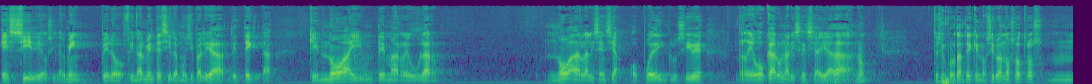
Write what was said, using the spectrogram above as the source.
es sí de Ocinermin, pero finalmente si la municipalidad detecta que no hay un tema regular, no va a dar la licencia o puede inclusive revocar una licencia ya dada, ¿no? Esto es importante que nos sirva a nosotros mm,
